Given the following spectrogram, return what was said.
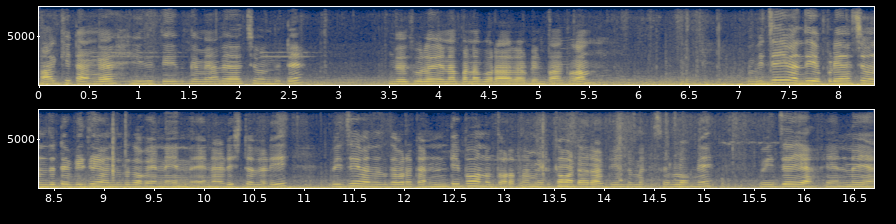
ஆக்கிட்டாங்க. இதுக்கு இதுக்கு மேலேயாச்சும் வந்துட்டு இந்த சுடர் என்ன பண்ண போறாரு அப்படின்னு பார்க்கலாம். விஜய் வந்து எப்படியாச்சும் வந்துட்டு விஜய் வந்ததுக்கு அப்புறம் என்ன என்ன- அடிச்சிட்டலடி? விஜய் வந்ததுக்கப்புறம் கண்டிப்பாக ஒன்று துரத்தாமல் இருக்க மாட்டார் அப்படின்ற மாதிரி சொல்லுவோமே. விஜயா என்னையா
